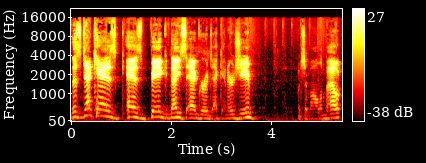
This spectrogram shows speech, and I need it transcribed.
This deck has has big, nice aggro deck energy, which I'm all about.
